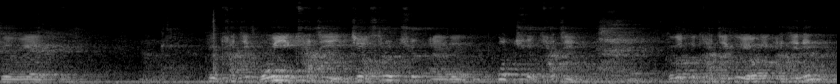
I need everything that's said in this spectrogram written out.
좀그왜 그 가지 오이 가지 있죠? 상추? 아니 그 고추 가지. 그것도 가지고 여기 가지는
